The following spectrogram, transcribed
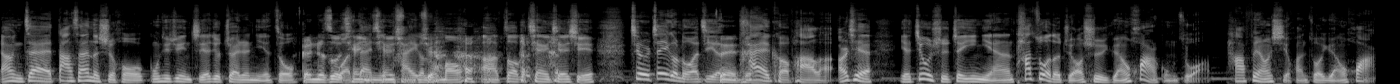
然后你在大三的时候，宫崎骏直接就拽着你走，跟着做我带千与千你拍一个龙猫啊，做个千与千寻，就是这个逻辑，对对太可怕了。而且也就是这一年，他做的主要是原画工作，他非常喜欢做原画。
